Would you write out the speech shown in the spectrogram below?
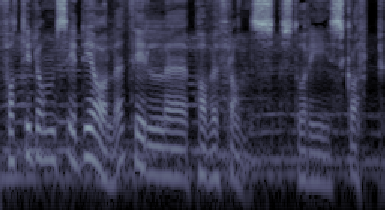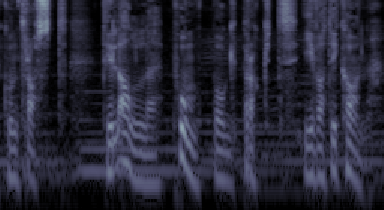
Fattigdomsidealet til eh, pave Frans står i skarp kontrast til all pomp og prakt i Vatikanet.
